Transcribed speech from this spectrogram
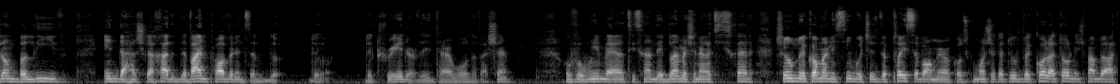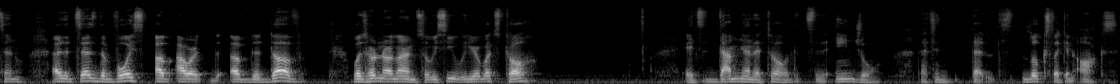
don't believe in the hashgacha, the divine providence of the, the, the creator of the entire world of Hashem. Blemish in which is the place of our miracles. As it says, the voice of our of the dove was heard in our land. So we see here what's toch it's Damyan Etor, it's the angel that's in, that looks like an ox.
